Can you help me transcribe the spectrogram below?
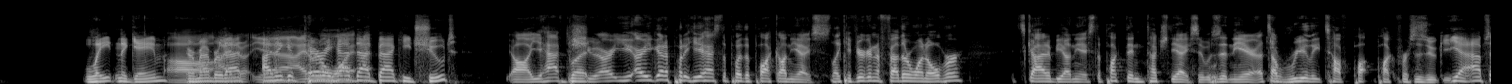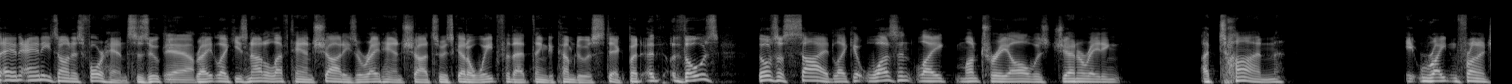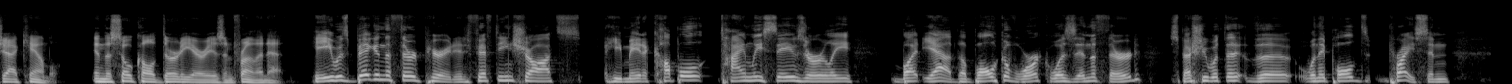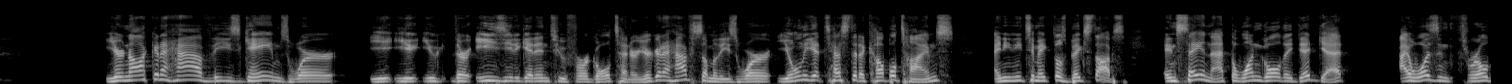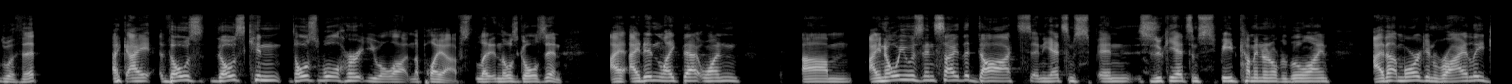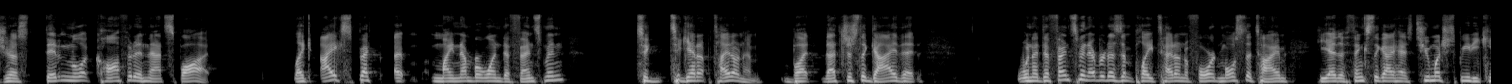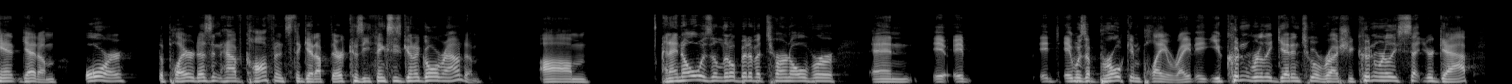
late in the game. Oh, Remember that? I, yeah, I think if Perry had that back, he'd shoot. Oh, you have to but, shoot. Are you are you gonna put it? He has to put the puck on the ice. Like if you're gonna feather one over, it's got to be on the ice. The puck didn't touch the ice; it was in the air. That's a really tough puck for Suzuki. Yeah, absolutely. And, and he's on his forehand, Suzuki. Yeah, right. Like he's not a left-hand shot; he's a right-hand shot. So he's got to wait for that thing to come to his stick. But uh, those those aside, like it wasn't like Montreal was generating a ton it, right in front of Jack Campbell in the so-called dirty areas in front of the net. He was big in the third period. He had 15 shots. He made a couple timely saves early but yeah, the bulk of work was in the third, especially with the the when they pulled Price. And you're not going to have these games where you, you you they're easy to get into for a goaltender. You're going to have some of these where you only get tested a couple times and you need to make those big stops. In saying that, the one goal they did get, I wasn't thrilled with it. Like I those those can those will hurt you a lot in the playoffs, letting those goals in. I I didn't like that one. Um, I know he was inside the dots and he had some and Suzuki had some speed coming in over the blue line. I thought Morgan Rielly just didn't look confident in that spot. Like I expect uh, my number one defenseman to to get up tight on him, but that's just the guy that when a defenseman ever doesn't play tight on a forward, most of the time he either thinks the guy has too much speed, he can't get him, or the player doesn't have confidence to get up there because he thinks he's going to go around him. Um, and I know it was a little bit of a turnover, and it it it, it was a broken play, right? It, you couldn't really get into a rush, you couldn't really set your gap.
